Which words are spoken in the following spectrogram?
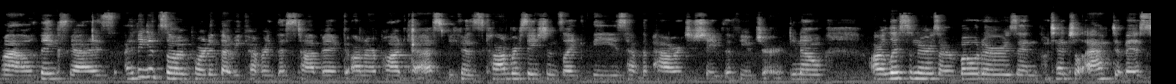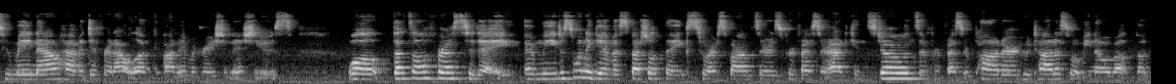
Wow, thanks, guys. I think it's so important that we covered this topic on our podcast because conversations like these have the power to shape the future. You know, our listeners our voters and potential activists who may now have a different outlook on immigration issues. Well, that's all for us today, and we just want to give a special thanks to our sponsors, Professor Adkins Jones and Professor Potter, who taught us what we know about the-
